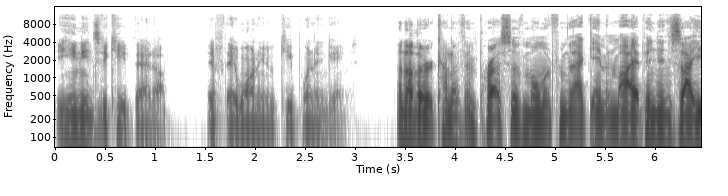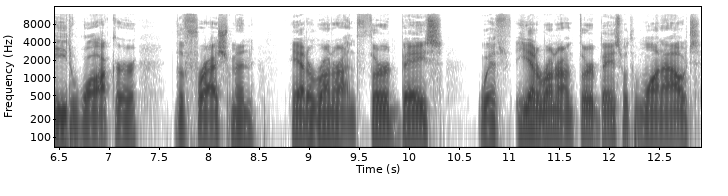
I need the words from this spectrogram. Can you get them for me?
he needs to keep that up if they want to keep winning games. Another kind of impressive moment from that game, in my opinion, Zaid Walker, the freshman, he had a runner on third base with he had a runner on third base with one out.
